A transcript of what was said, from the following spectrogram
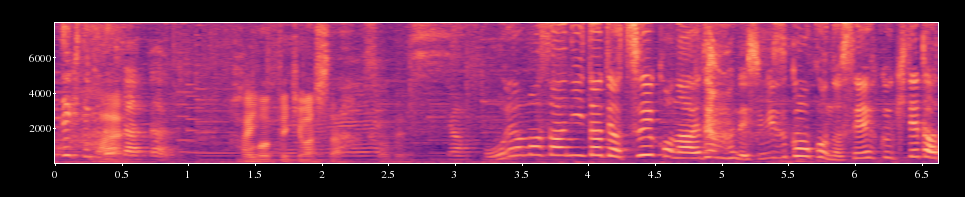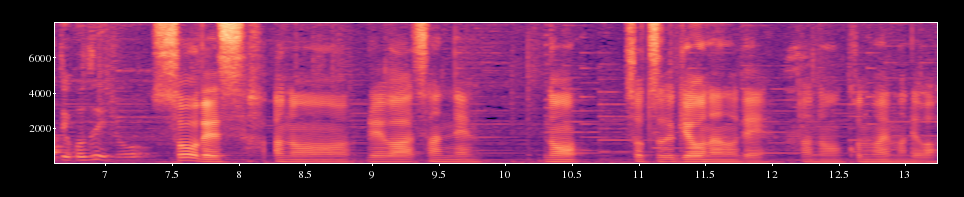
ってきてくださった、い、戻ってきました、そうです。や大山さんに至ってはついこの間まで清水高校の制服着てたということでしょ？そうです。あのー令和3年の卒業なのであのこの前までは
